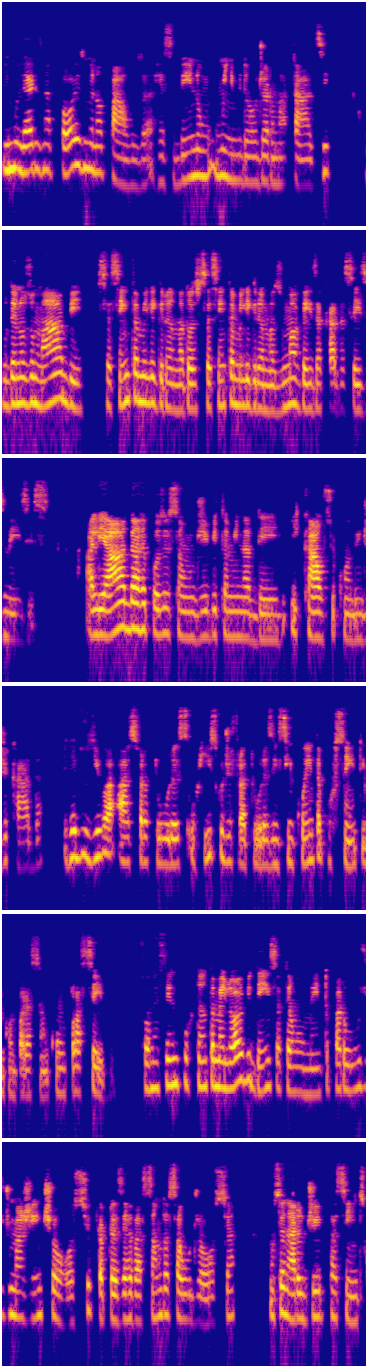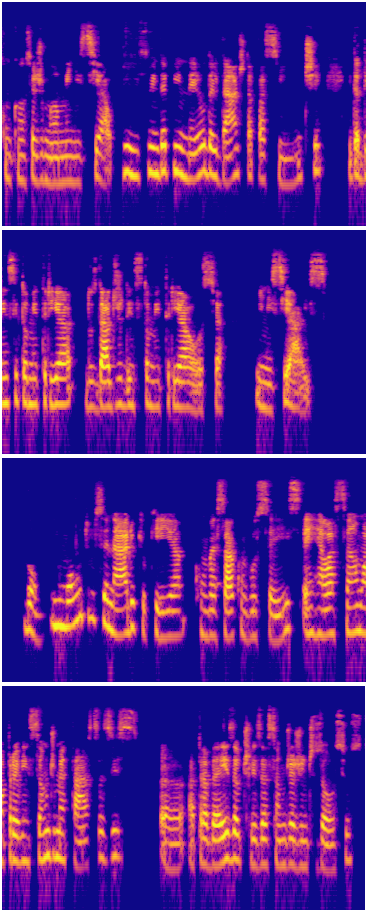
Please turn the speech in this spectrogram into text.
Em mulheres na pós-menopausa, recebendo um inibidor de aromatase, o denosumab, 60 mg, na dose de 60 mg uma vez a cada seis meses, aliada à reposição de vitamina D e cálcio quando indicada, reduziu as fraturas, o risco de fraturas em 50% em comparação com o placebo, fornecendo, portanto, a melhor evidência até o momento para o uso de um agente ósseo para preservação da saúde óssea no cenário de pacientes com câncer de mama inicial. E isso independeu da idade da paciente e da densitometria, dos dados de densitometria óssea iniciais. Bom, um outro cenário que eu queria conversar com vocês é em relação à prevenção de metástases uh, através da utilização de agentes ósseos.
